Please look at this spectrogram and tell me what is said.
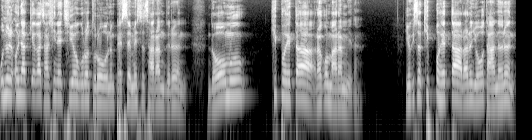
오늘 언약계가 자신의 지역으로 들어오는 베세메스 사람들은 너무 기뻐했다라고 말합니다. 여기서 기뻐했다라는 요 단어는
